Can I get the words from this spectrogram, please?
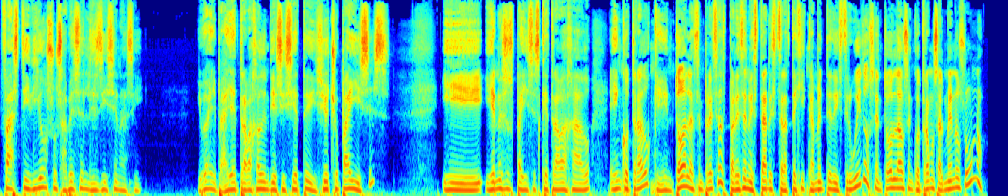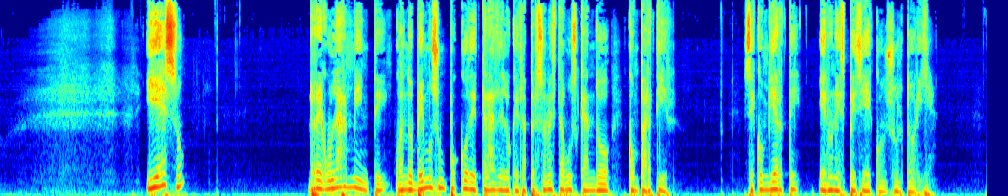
fastidiosos, a veces les dicen así. Y vaya, he trabajado en 17, 18 países, y, y, en esos países que he trabajado he encontrado que en todas las empresas parecen estar estratégicamente distribuidos, en todos lados encontramos al menos uno. Y eso, regularmente, cuando vemos un poco detrás de lo que la persona está buscando compartir, se convierte en una especie de consultoría.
